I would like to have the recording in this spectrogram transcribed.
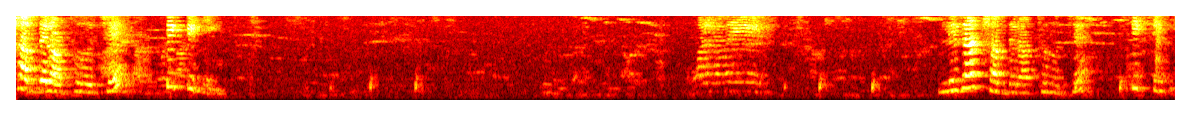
শব্দের অর্থ হচ্ছে টিকটিকি। লিজার্ড শব্দের অর্থ হচ্ছে টিকটিকি।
